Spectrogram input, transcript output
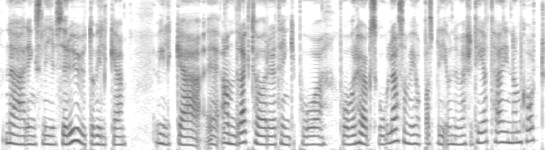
näringsliv ser ut och vilka vilka eh, andra aktörer jag tänker på på vår högskola som vi hoppas bli universitet här inom kort.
